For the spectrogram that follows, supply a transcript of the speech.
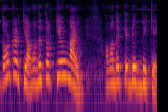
দরকার কি? আমাদের তো আর কেউ নাই। আমাদেরকে দেখবি কে?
